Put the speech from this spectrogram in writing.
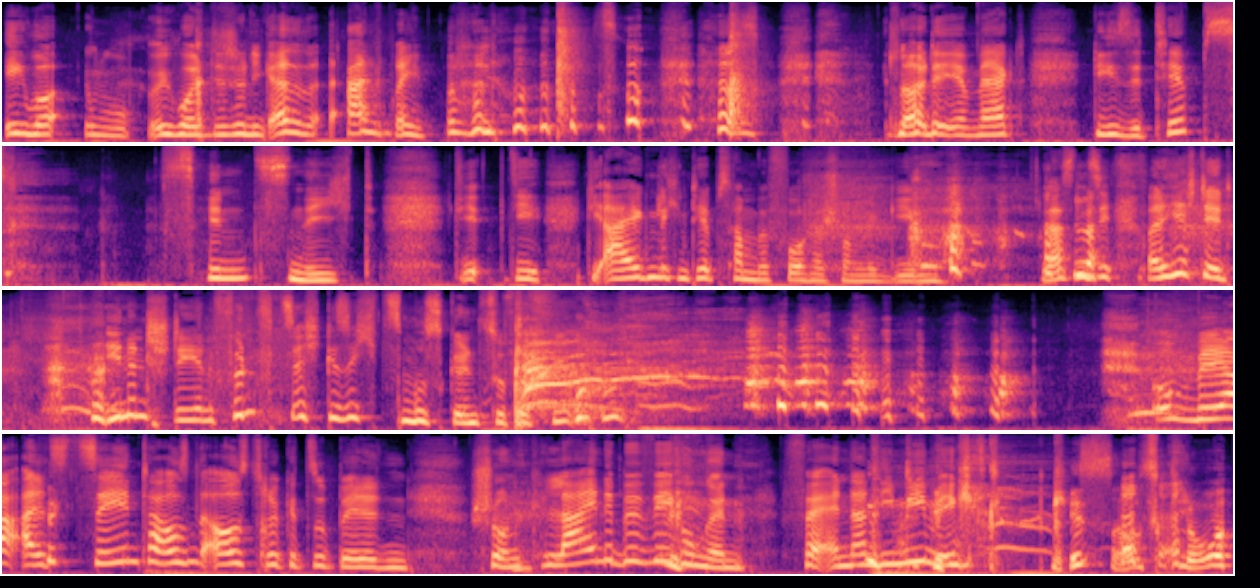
ich, ich wollte schon die ganze Zeit ansprechen. Dann, also, Leute, ihr merkt, diese Tipps sind's nicht. Die, die, die eigentlichen Tipps haben wir vorher schon gegeben. Lassen Sie, weil hier steht, Ihnen stehen 50 Gesichtsmuskeln zur Verfügung. um mehr als 10.000 Ausdrücke zu bilden. Schon kleine Bewegungen verändern die Mimik. gehst aufs Klo,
